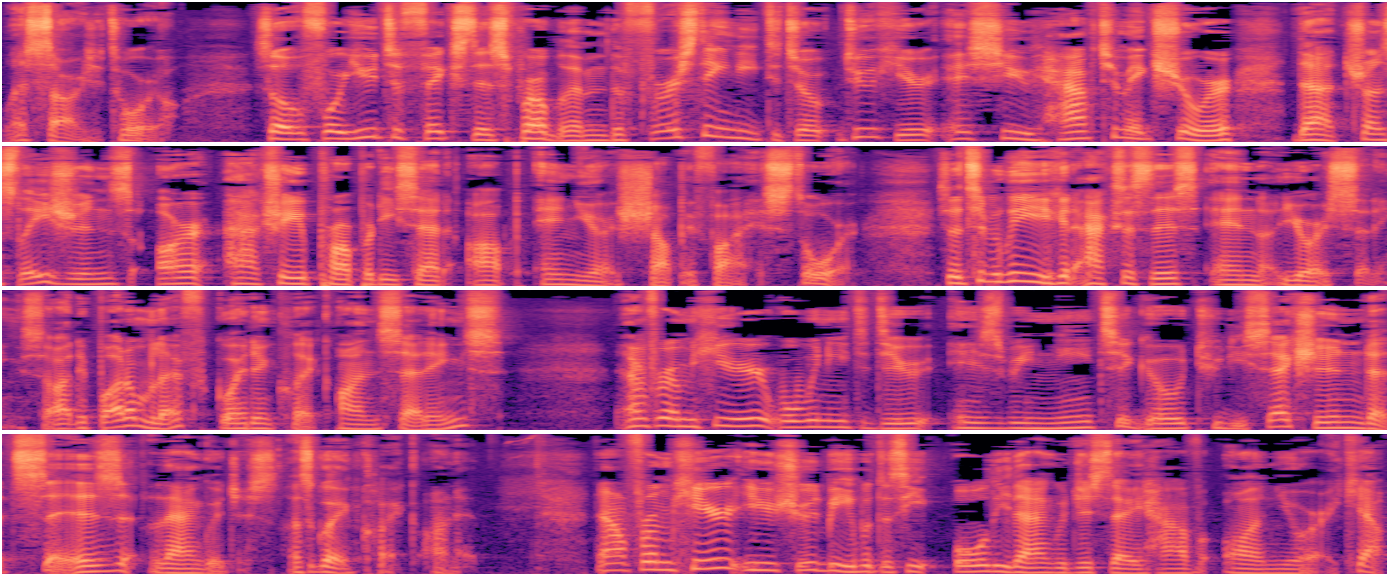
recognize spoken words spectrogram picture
let's start our tutorial. So for you to fix this problem, the first thing you need to do here is you have to make sure that translations are actually properly set up in your Shopify store. So typically you can access this in your settings. So at the bottom left, go ahead and click on settings and from here, what we need to do is we need to go to the section that says languages. Let's go ahead and click on it. Now from here, you should be able to see all the languages that you have on your account.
